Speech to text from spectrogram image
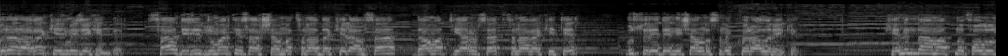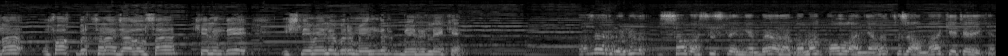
bir araga gelmez ekendir. Sadece cumartesi akşamı kınada kel alsa damat yarım saat kınaga keter. Bu sürede nişanlısını kör alır eken. Kelin damatının koluna ufak bir kına cagılsa, kelinde işlemeli bir mendil berileken. Pazar günü sabah süslengen bir arabaman oğlan yağı kız almaya getirirken.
